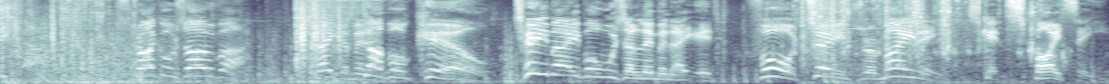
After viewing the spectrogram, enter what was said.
Baker! Struggle's over! Take a minute. Double kill! Team Able was eliminated. Four teams remaining. It's getting spicy.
